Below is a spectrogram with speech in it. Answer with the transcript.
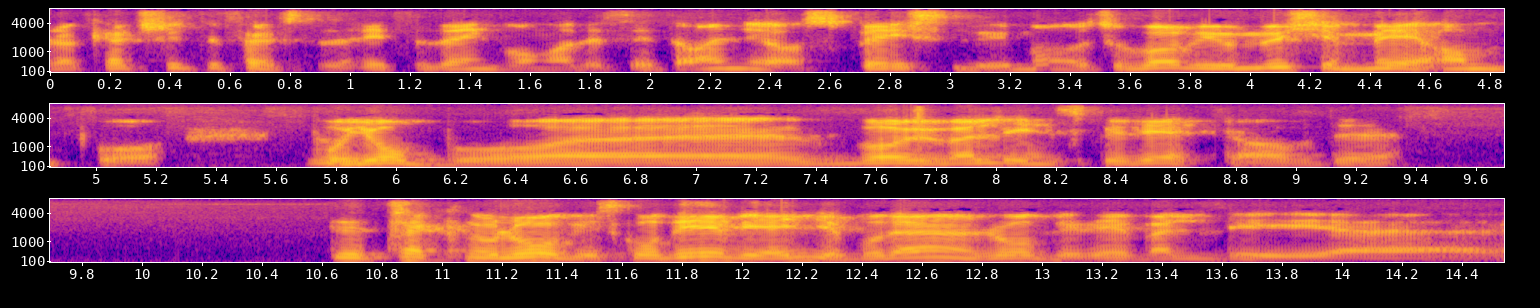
rakettskytterfelt, det het den gangen, det heter Andøya Space så var vi jo mye med han på, på jobb. Og uh, var jo veldig inspirert av det, det teknologiske. Og det vi ennå på. Det er Roger er veldig uh,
